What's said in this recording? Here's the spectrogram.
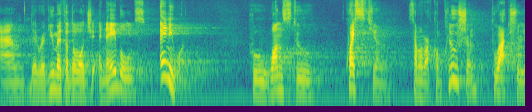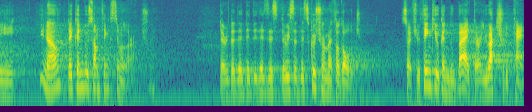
And the review methodology enables anyone who wants to question some of our conclusion to actually, you know, they can do something similar actually. There, there, there is a description methodology. So if you think you can do better, you actually can.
